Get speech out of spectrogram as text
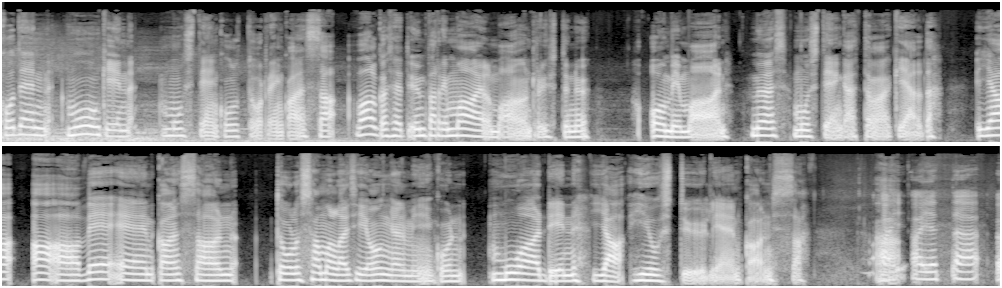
Kuten muunkin mustien kulttuurin kanssa, valkoiset ympäri maailmaa on ryhtynyt omimaan myös mustien käyttämää kieltä. Ja AAVEn kanssa on tullut samanlaisia ongelmia kuin muodin ja hiustyylien kanssa. Ai, ai että ö,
